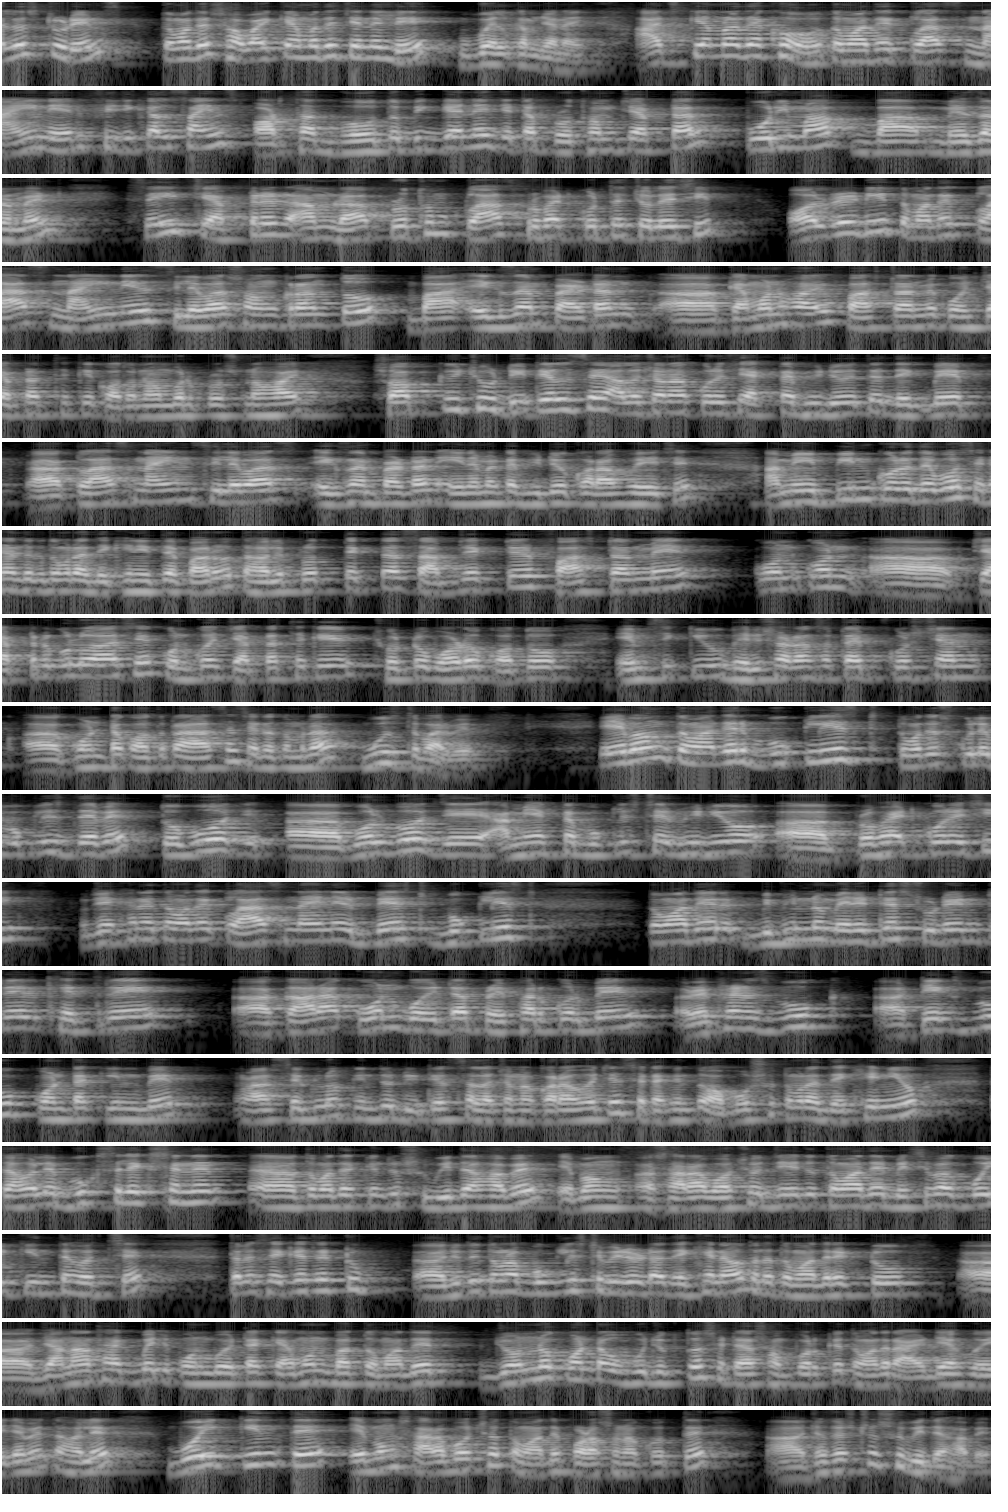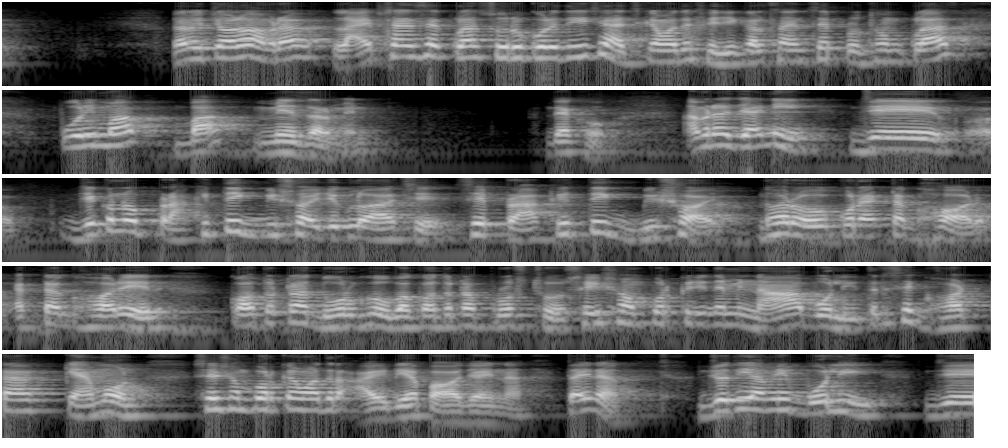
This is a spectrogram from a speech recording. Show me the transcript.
Hello students, তোমাদের সবাইকে আমাদের চ্যানেলে ওয়েলকাম জানাই। আজকে আমরা দেখো তোমাদের ক্লাস নাইনের ফিজিক্যাল সায়েন্স, অর্থাৎ ভৌত বিজ্ঞানে যেটা প্রথম চ্যাপ্টার, পরিমাপ বা মেজারমেন্ট, সেই চ্যাপ্টারের আমরা প্রথম ক্লাস প্রোভাইড করতে চলেছি। অলরেডি তোমাদের ক্লাস নাইনের সিলেবাস সংক্রান্ত বা এক্সাম প্যাটার্ন কেমন হয়, ফার্স্ট টার্মে কোন চ্যাপ্টার থেকে কত নম্বর প্রশ্ন হয় সব কিছু ডিটেলসে আলোচনা করেছি। একটা ভিডিওতে দেখবে class nine syllabus exam pattern এই নামে একটা ভিডিও করা হয়েছে। আমি পিন করে দেবো, সেখান থেকে তোমরা দেখে নিতে পারো। তাহলে প্রত্যেকটা সাবজেক্টের ফার্স্ট টার্মে কোন কোন চ্যাপ্টারগুলো আছে, কোন কোন চ্যাপ্টার থেকে ছোট, বড়, কত MCQ very short answer type question কোনটা কতটা আছে সেটা তোমরা বুঝতে পারবে। এবং তোমাদের বুক লিস্ট তোমাদের স্কুলে বুক লিস্ট দেবে। তবুও বলব যে, আমি একটা বুক লিস্টের ভিডিও প্রোভাইড করেছি। যেখানে তোমাদের ক্লাস নাইনের বেস্ট বুক লিস্ট তোমাদের বিভিন্ন মেরিটেড স্টুডেন্টের ক্ষেত্রে কারা কোন বইটা প্রেফার করবে রেফারেন্স বুক টেক্সট বুক কোনটা কিনবে সেগুলো কিন্তু ডিটেলস আলোচনা করা হয়েছে, সেটা কিন্তু অবশ্যই তোমরা দেখে নিও। তাহলে বুক সিলেকশনের তোমাদের কিন্তু সুবিধা হবে এবং সারা বছর যেহেতু তোমাদের বেশিরভাগ বই কিনতে হচ্ছে তাহলে সেক্ষেত্রে একটু যদি তোমরা বুক লিস্টে ভিডিওটা দেখে নাও, তাহলে তোমাদের একটু জানা থাকবে যে কোন বইটা কেমন বা তোমাদের জন্য কোনটা উপযুক্ত, সেটা সম্পর্কে তোমাদের আইডিয়া হয়ে যাবে। তাহলে বই কিনতে এবং সারা বছর তোমাদের পড়াশোনা করতে যথেষ্ট সুবিধা হবে। তাহলে চলো আমরা লাইফ সায়েন্সের ক্লাস শুরু করে দিয়েছি। আজকে আমাদের ফিজিক্যাল সায়েন্সের প্রথম ক্লাস পরিমাপ বা মেজারমেন্ট দেখো, আমরা জানি যে যে কোনো প্রাকৃতিক বিষয় যেগুলো আছে সেই প্রাকৃতিক বিষয়, ধরো কোনো একটা ঘর, একটা ঘরের কতটা দৈর্ঘ্য বা কতটা প্রস্থ সেই সম্পর্কে যদি আমি না বলি, তাহলে সে ঘরটা কেমন? সেই সম্পর্কে আমাদের আইডিয়া পাওয়া যায় না, তাই না? যদি আমি বলি যে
